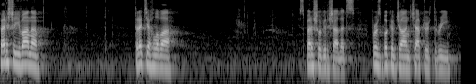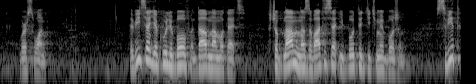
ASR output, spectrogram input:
1 Івана, 3 глава, з першого вірша. That's first book of John, chapter 3, verse 1. Дивіться, яку любов дав нам Отець, щоб нам називатися і бути дітьми Божим. Світ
